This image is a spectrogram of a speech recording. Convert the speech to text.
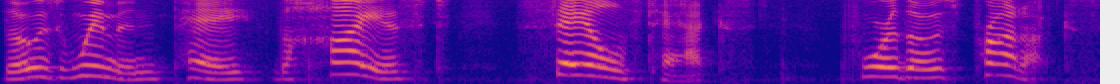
those women pay the highest sales tax for those products.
